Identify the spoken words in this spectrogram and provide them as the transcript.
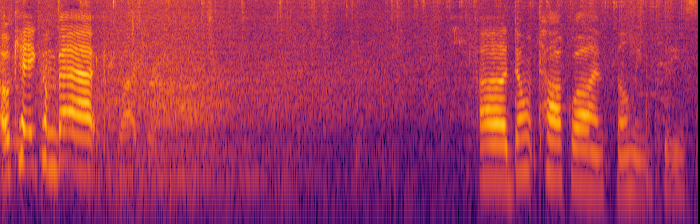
Okay, come back. Uh, don't talk while I'm filming, please.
